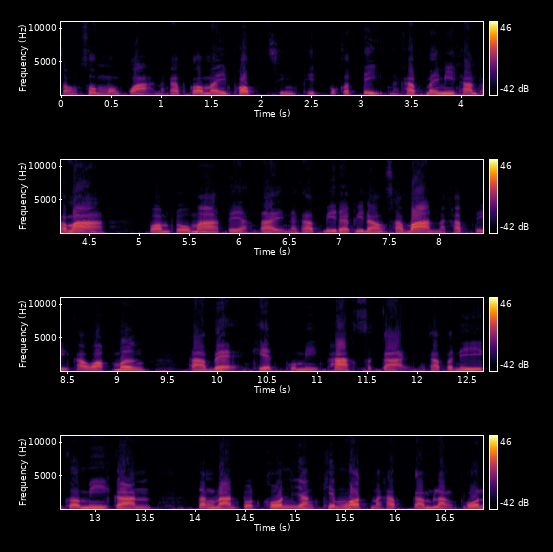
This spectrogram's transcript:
สองชั่วโมงกว่านะครับ ก็ไม่พบสิ่งผิดปกตินะครับ ไม่มีท่านพม่าปลอมตัวมาแต่อย่างใดนะครับ มีแต่พี่น้องชาวบ้านนะครับ ที่เข้าออกเมืองทาแบะเขตภูมิภาคสกายนะครับวันนี้ก็มีการตั้งลานตรวจค้นอย่างเข้มงวดนะครับกำลังพล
